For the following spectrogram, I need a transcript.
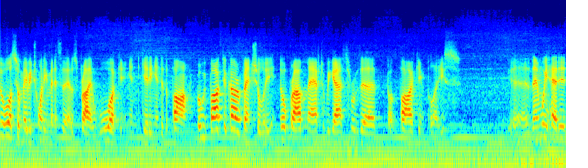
also maybe 20 minutes of that was probably walking and getting into the park. But we parked the car eventually, no problem after we got through the parking place. Uh, then we headed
